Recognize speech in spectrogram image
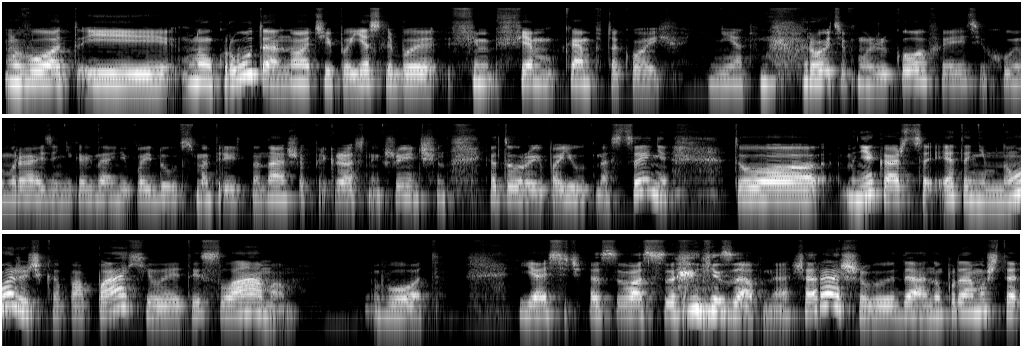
Вот, и, ну, круто, но, типа, если бы фем- фем-кэмп такой, нет, мы против мужиков, и эти хуемрази никогда не пойдут смотреть на наших прекрасных женщин, которые поют на сцене, то, мне кажется, это немножечко попахивает исламом. Вот я сейчас вас внезапно ошарашиваю, да, ну потому что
